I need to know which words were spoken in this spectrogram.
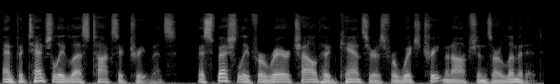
and potentially less toxic treatments, especially for rare childhood cancers for which treatment options are limited.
